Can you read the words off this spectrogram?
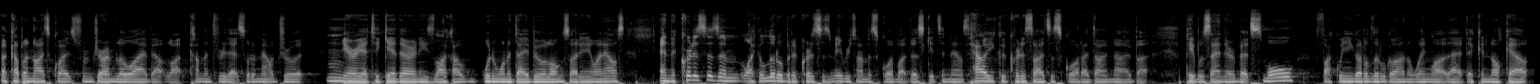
a couple of nice quotes from Jerome Luai about like coming through that sort of Mount Druitt Mm. area together, and he's like, "I wouldn't want to debut alongside anyone else." And the criticism, like a little bit of criticism, every time a squad like this gets announced, how you could criticize a squad, I don't know, but people saying they're a bit small. Fuck, when you got a little guy on the wing like that that can knock out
